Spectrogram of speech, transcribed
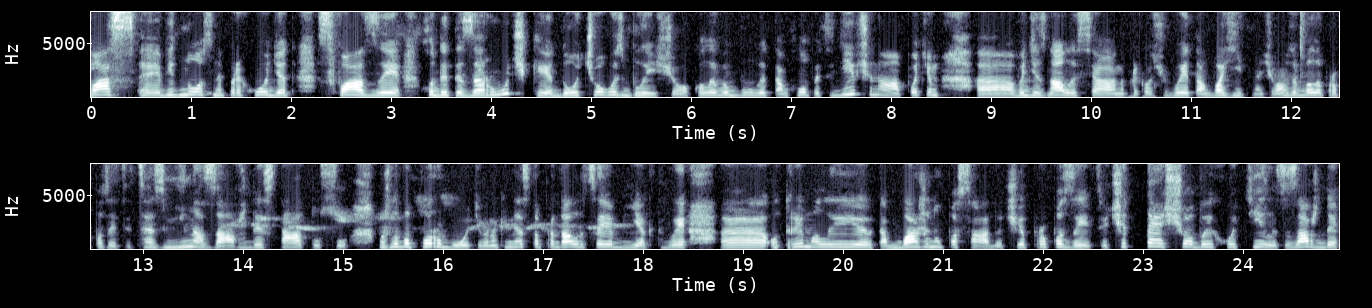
Вас е, відносини переходять з фази ходити за ручки до чогось ближчого. Коли ви були там хлопець і дівчина, а потім е, ви дізналися, наприклад, що ви там вагітна, чи вам зробили пропозицію. Це зміна завжди статусу. Можливо, по роботі ви накінець-то продали цей об'єкт. Проєкт, ви е, отримали там бажану посаду, чи пропозицію, чи те, що ви хотіли. Це завжди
